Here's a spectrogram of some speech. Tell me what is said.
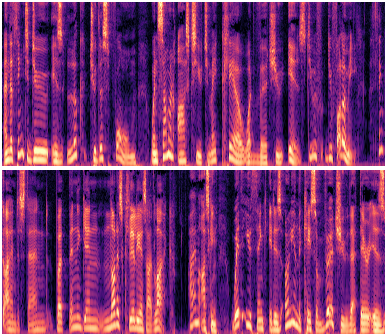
And the thing to do is look to this form when someone asks you to make clear what virtue is. Do you, do you follow me? I think I understand, but then again, not as clearly as I'd like. I'm asking whether you think it is only in the case of virtue that there is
